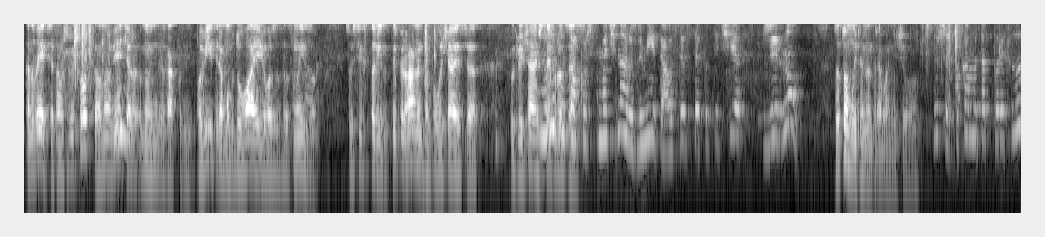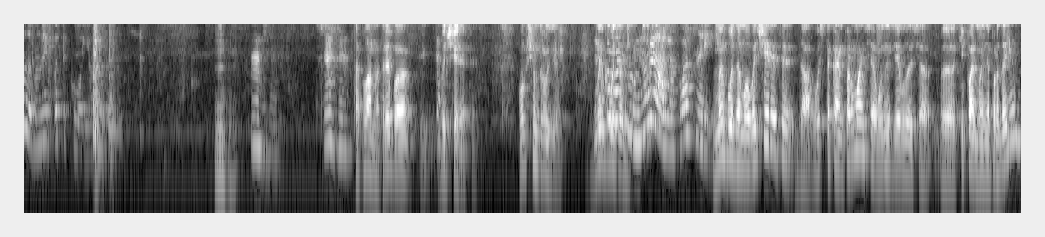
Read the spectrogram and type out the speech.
конвекція, там ж решетка, воно вітер, ну як повітрям обдуває його знизу, з усіх сторін. Ти пергаментом, виходить, виключаєш Ну, цей процес. також смачна, розумієте, а оце все потече, жир. Ну, Зато мити не треба нічого. слушай, поки ми так перехилили, воно і потекло йому. Угу. Угу. Угу. Так, ладно, треба Так. вечеряти. В общем, друзі, ми. Рекомендуємо, ну реально, класна річ. Ми будемо вечеряти. Да, ось така інформація. Вони з'явилися. Е, Кефаль ми не продаємо.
